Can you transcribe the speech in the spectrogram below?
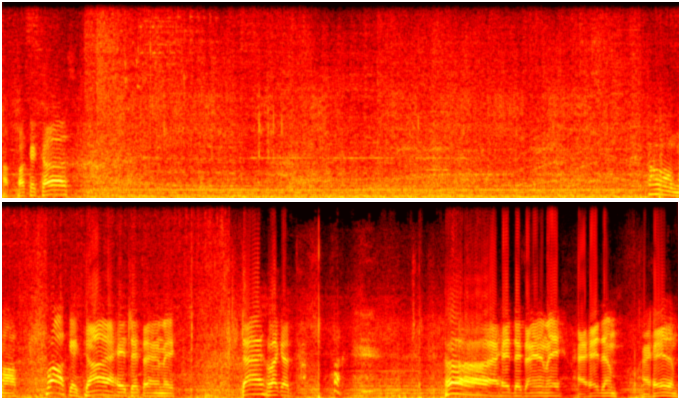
I fucking cuss. Oh my fucking god, I hate this enemy. That's like a... Oh, I hate this enemy. I hate him. I hate him.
